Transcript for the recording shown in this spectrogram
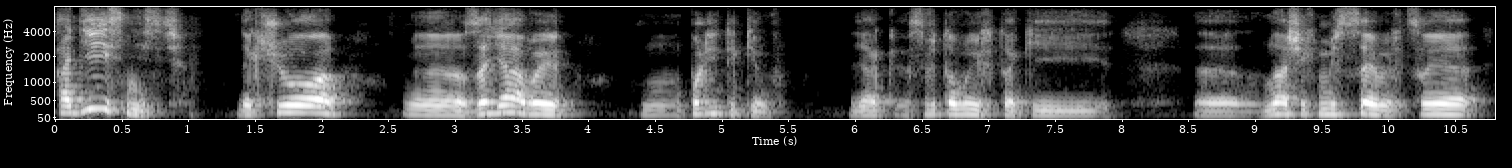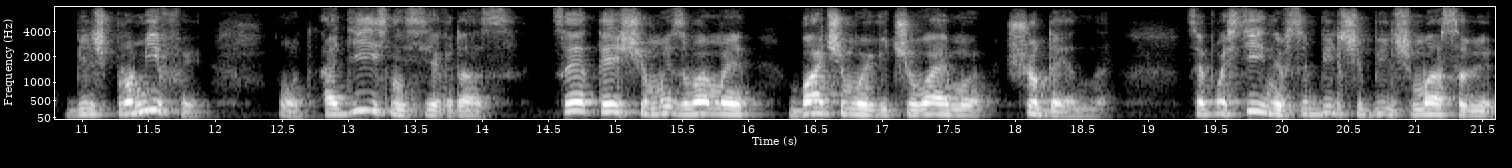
А дійсність, якщо е, заяви політиків, як світових, так і наших місцевих це більш про міфи, от, а дійсність якраз це те, що ми з вами бачимо і відчуваємо щоденно. Це постійне все більш і більш масові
